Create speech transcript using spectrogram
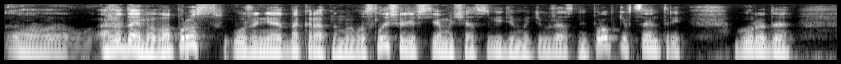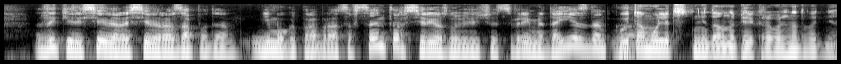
э, ожидаемый вопрос. Уже неоднократно мы его слышали. Все мы сейчас видим эти ужасные пробки в центре города. Жители севера, северо-запада не могут пробраться в центр, серьезно увеличивается время доезда. Какую там улицу недавно перекрывали на два дня?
